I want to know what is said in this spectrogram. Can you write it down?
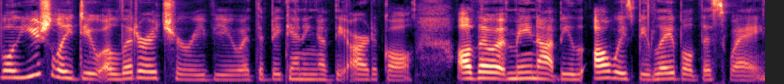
will usually do a literature review at the beginning of the article, although it may not be always be labeled this way.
